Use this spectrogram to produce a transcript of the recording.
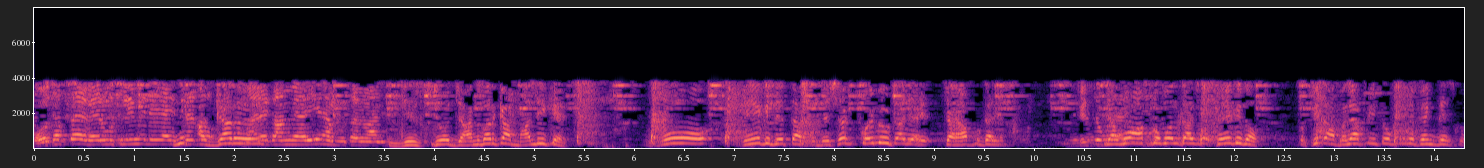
ہو سکتا ہے غیر مسلم ہی لے اس سے تو اگر- ہمارے کام میں آ رہی ہے نا مسلمان۔ جس جو جانور کا مالک ہے وہ پھینک دیتا ہے بے شک کوئی بھی اٹھا جائے چاہے آپ اٹھا جائے۔ یا وہ آپ کو بولتا ہے اس کو پھینک دو تو پھر آپ بھلے اپنی ٹوکری میں پھینک دیں اس کو۔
